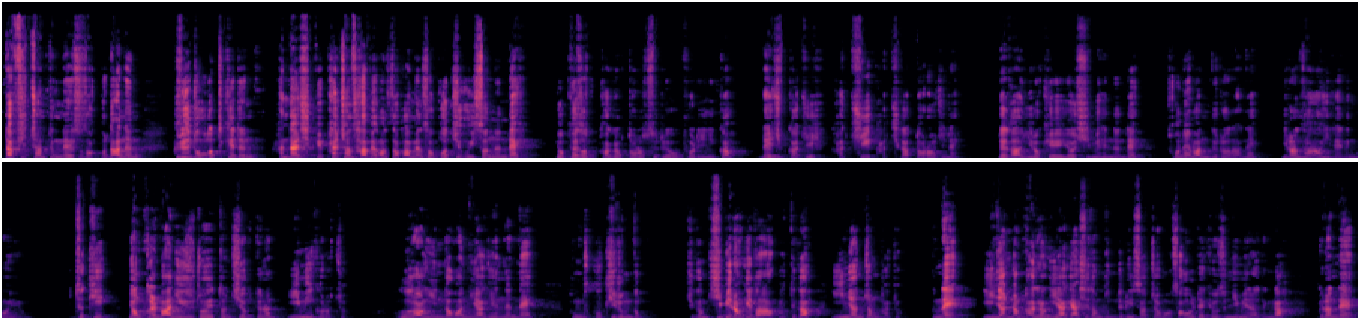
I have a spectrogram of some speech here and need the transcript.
나 빚 잔뜩 내서 샀고 나는 그래도 어떻게든 한 달씩비 8,400원 써가면서 버티고 있었는데 옆에서 가격 떨어뜨려 버리니까 내 집까지 같이 가치가 떨어지네. 내가 이렇게 열심히 했는데 손해만 늘어나네. 이런 상황이 되는 거예요. 특히 영끌 많이 유도했던 지역들은 이미 그렇죠. 의왕 인덕원 이야기 했는데 성북구 기름동 지금 11억이던 아파트가 2년 전 가격. 근데 2년 전 가격 이야기 하시던 분들이 있었죠. 뭐 서울대 교수님이라든가. 그런데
